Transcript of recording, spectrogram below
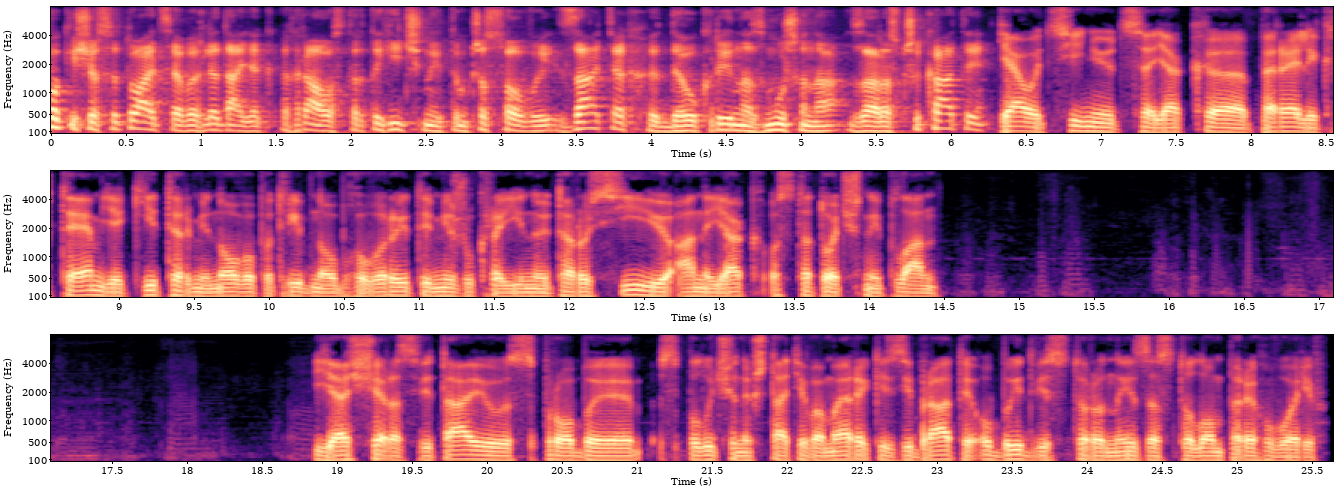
Поки що ситуація виглядає як гра у стратегічний тимчасовий затяг, де Україна змушена зараз чекати. Я оцінюю це як е, перелік тем, які терміново потрібно обговорити між Україною та Росією, а не як остаточний план. Я ще раз вітаю спроби Сполучених Штатів Америки зібрати обидві сторони за столом переговорів.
